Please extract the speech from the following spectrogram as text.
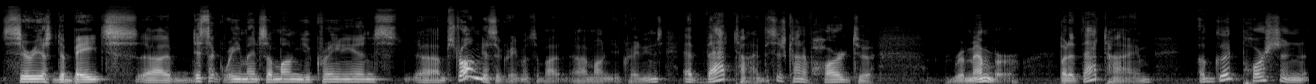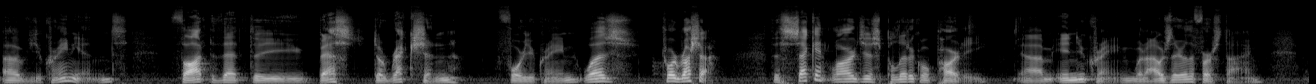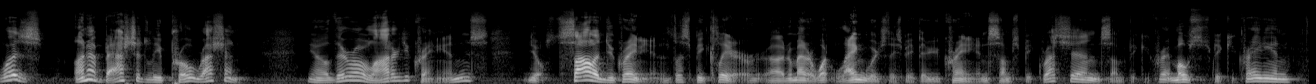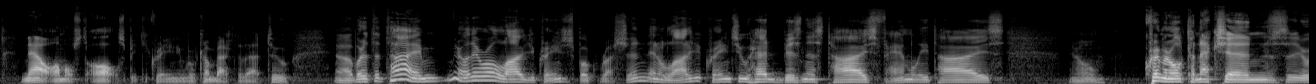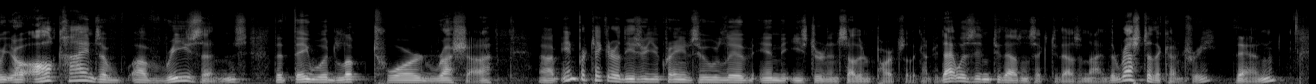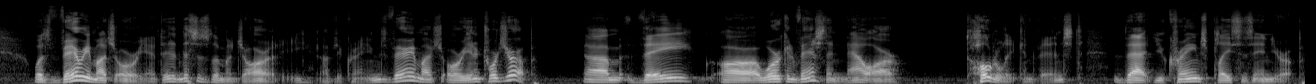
serious debates, uh, disagreements among Ukrainians, um, strong disagreements about, uh, among Ukrainians. At that time, this is kind of hard to remember, but at that time, a good portion of Ukrainians thought that the best direction for Ukraine was toward Russia. The second largest political party um, in Ukraine, when I was there the first time, was unabashedly pro Russian. You know, there are a lot of Ukrainians you know, solid Ukrainians, let's be clear, uh, no matter what language they speak, they're Ukrainians. Some speak Russian, some speak Ukrainian, most speak Ukrainian. Now almost all speak Ukrainian. We'll come back to that too. Uh, but at the time, you know, there were a lot of Ukrainians who spoke Russian and a lot of Ukrainians who had business ties, family ties, you know, criminal connections, you know, all kinds of, of reasons that they would look toward Russia um, in particular, these are Ukrainians who live in the eastern and southern parts of the country. That was in 2006, 2009. The rest of the country then was very much oriented, and this is the majority of Ukrainians, very much oriented towards Europe. Um, they are, were convinced, and now are totally convinced, that Ukraine's place is in Europe.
